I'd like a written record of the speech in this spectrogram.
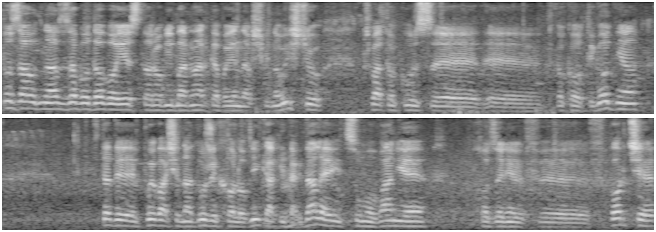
To za, na zawodowo jest to robi marynarka wojenna w Świnoujściu. Trwa to kurs e, e, około tygodnia. Wtedy pływa się na dużych holownikach i tak dalej. Sumowanie, wchodzenie w, e, w porcie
